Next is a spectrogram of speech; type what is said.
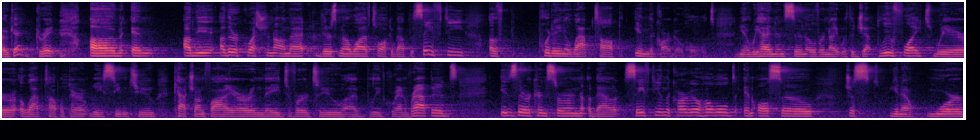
Okay, great. Um, and on the other question on that, there's been a lot of talk about the safety of putting a laptop in the cargo hold. You know, we had an incident overnight with a JetBlue flight where a laptop apparently seemed to catch on fire and they diverted to, I believe, Grand Rapids. is there a concern about safety in the cargo hold and also just, you know, more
